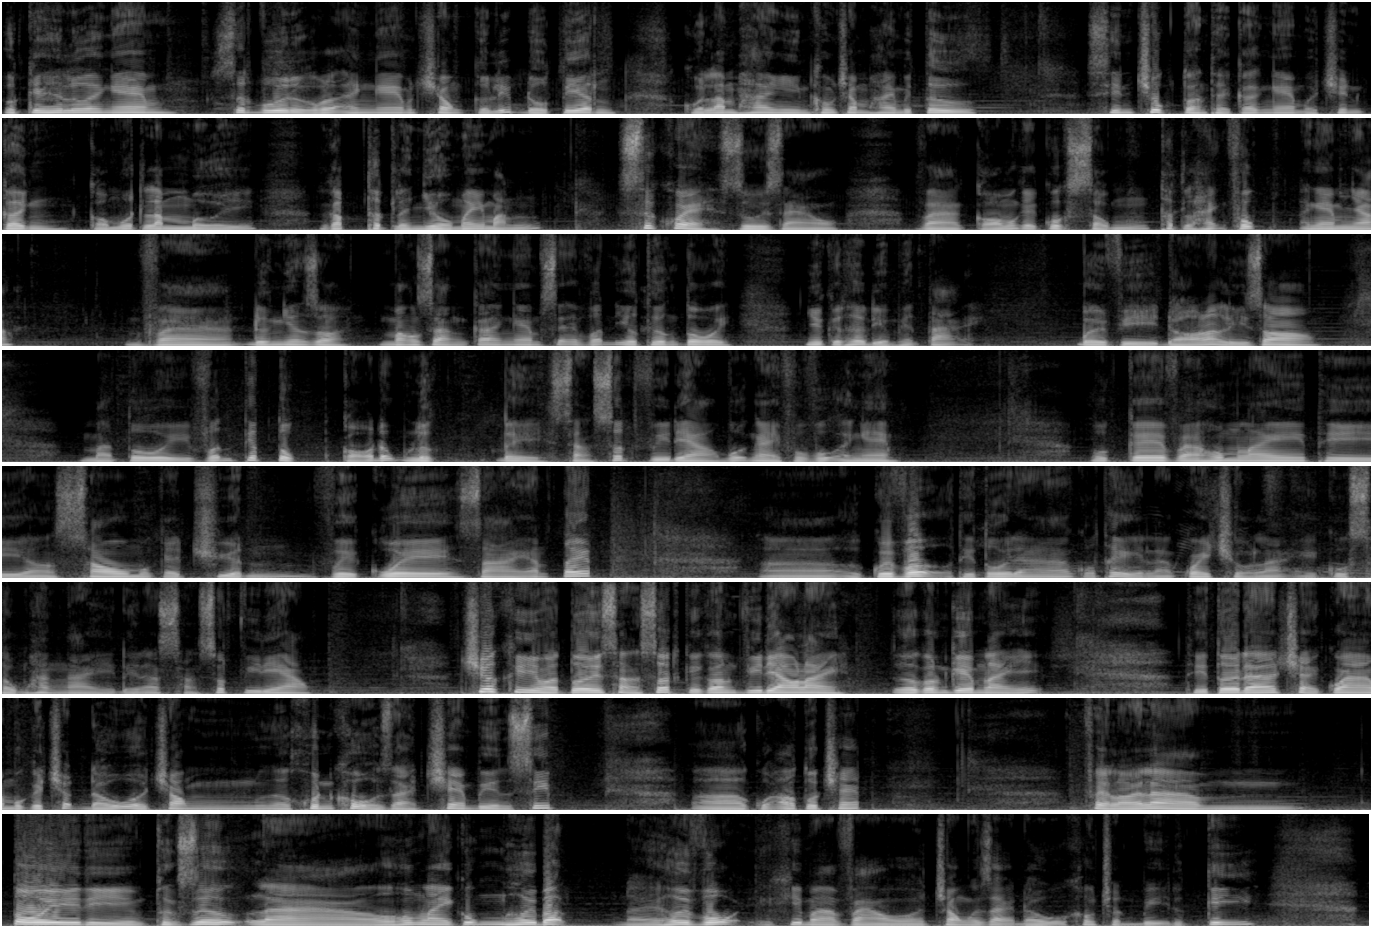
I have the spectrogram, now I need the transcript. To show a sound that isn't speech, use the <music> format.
Ok hello anh em, rất vui được gặp lại anh em trong clip đầu tiên của năm 2024 Xin chúc toàn thể các anh em ở trên kênh có một năm mới gặp thật là nhiều may mắn Sức khỏe dồi dào và có một cái cuộc sống thật là hạnh phúc anh em nhé Và đương nhiên rồi, mong rằng các anh em sẽ vẫn yêu thương tôi như cái thời điểm hiện tại. Bởi vì đó là lý do mà tôi vẫn tiếp tục có động lực để sản xuất video mỗi ngày phục vụ anh em. Ok và hôm nay thì uh, sau một cái chuyến về quê dài ăn Tết uh, Ở quê vợ thì tôi đã có thể là quay trở lại cái cuộc sống hàng ngày Đấy là sản xuất video. Trước khi mà tôi sản xuất cái con video này, uh, con game này ấy, Thì tôi đã trải qua một cái trận đấu ở trong khuôn khổ giải Championship uh, của AutoChat. Phải nói là tôi thì thực sự là hôm nay cũng hơi bận. Đấy, hơi vội khi mà vào trong cái giải đấu không chuẩn bị được kỹ.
